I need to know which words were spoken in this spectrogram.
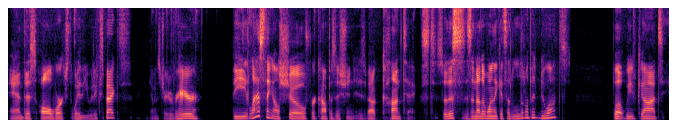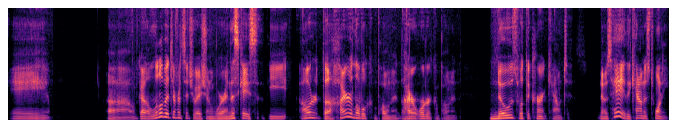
And this all works the way that you would expect. I can demonstrate over here. The last thing I'll show for composition is about context. So this is another one that gets a little bit nuanced, but we've got a uh, we've got a little bit different situation where in this case the outer the higher level component, the higher order component, knows what the current count is. Knows, hey, the count is 20.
